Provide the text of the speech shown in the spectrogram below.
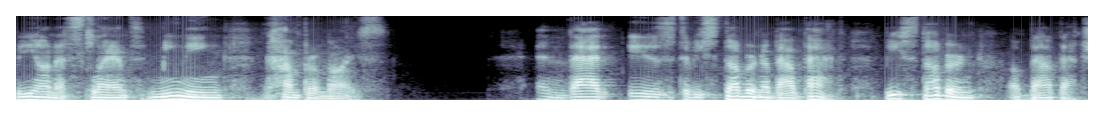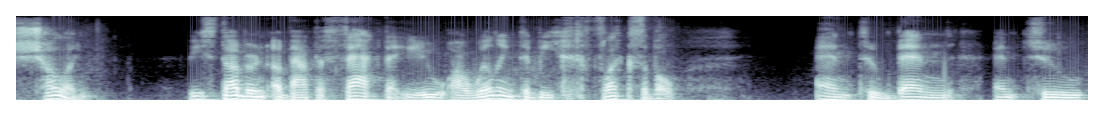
be on a slant, meaning compromise. And that is to be stubborn about that. Be stubborn about that shalom. Be stubborn about the fact that you are willing to be flexible and to bend and to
